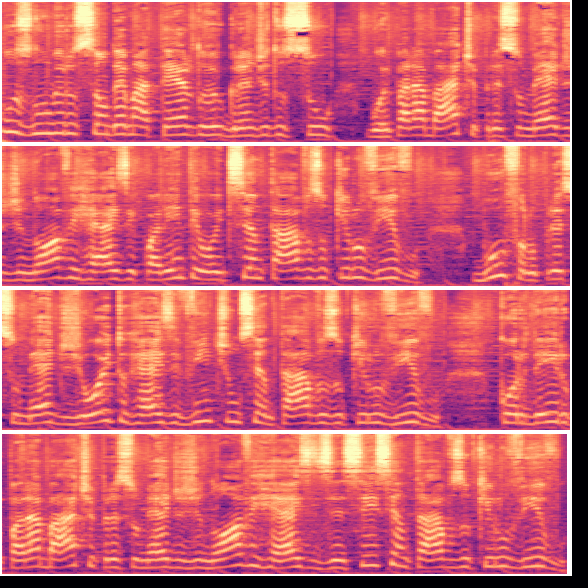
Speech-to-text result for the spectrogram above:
Os números são da Emater do Rio Grande do Sul. Boi para abate, preço médio de R$ 9,48 o quilo vivo. Búfalo, preço médio de R$ 8,21 o quilo vivo. Cordeiro para abate, preço médio de R$ 9,16 o quilo vivo.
